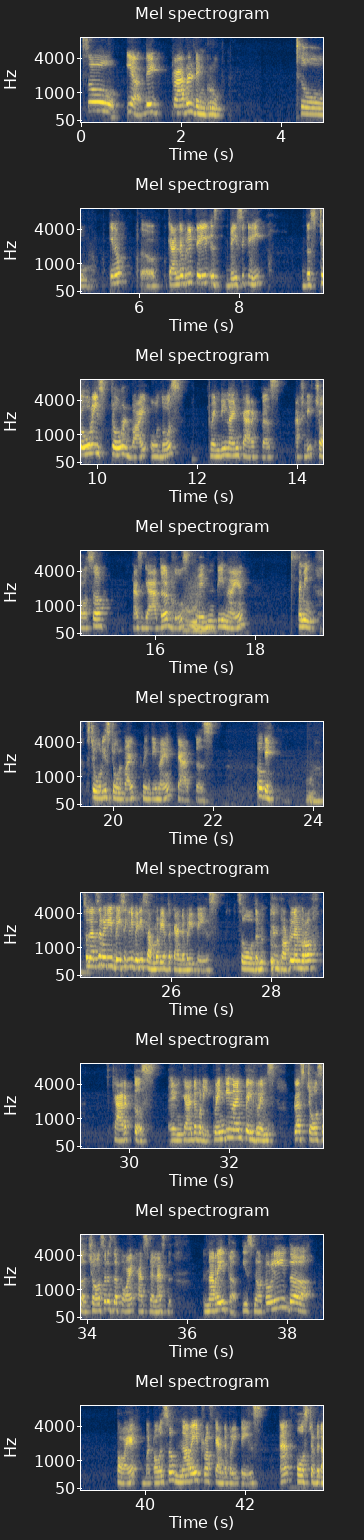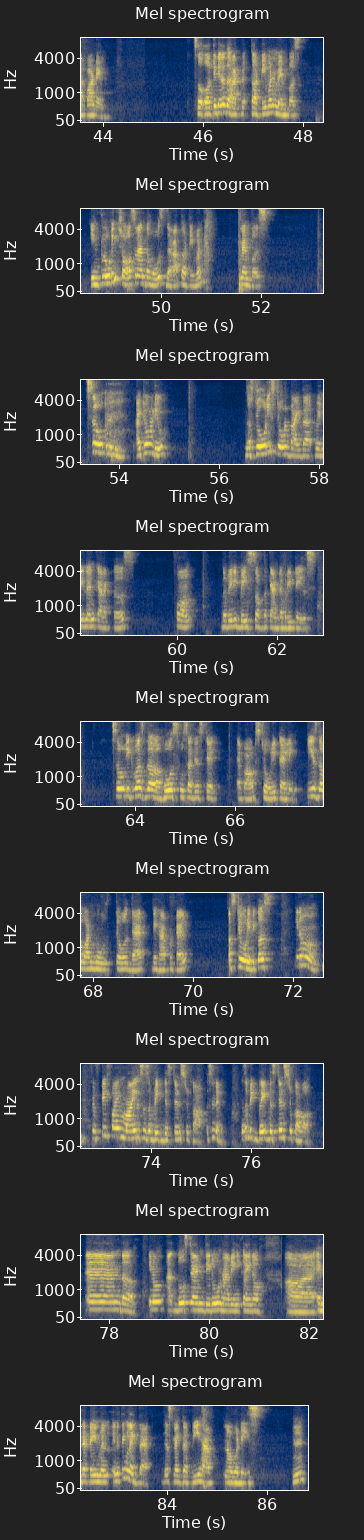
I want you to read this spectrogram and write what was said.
So, yeah, they traveled in group. So, you know, uh, Canterbury Tale is basically the story is told by all those 29 characters. Actually, Chaucer has gathered those 29, I mean, stories told by 29 characters. Okay, so that's a very basically very summary of the Canterbury Tales. So the total number of characters in Canterbury, 29 pilgrims plus Chaucer. Chaucer is the poet as well as the narrator. He's not only the poet but also narrator of Canterbury Tales and host of the Tabard Inn. So altogether there are 31 members. Including Chaucer and the host, there are 31 members. So I told you the stories told by the 29 characters form the very basis of the Canterbury Tales. So it was the host who suggested about storytelling. He is the one who told that they have to tell a story because you know 55 miles is a big distance to cover, isn't it? It's a big great distance to cover, and uh, you know at those times they don't have any kind of uh, entertainment, anything like that. Just like that we have nowadays. Hmm?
